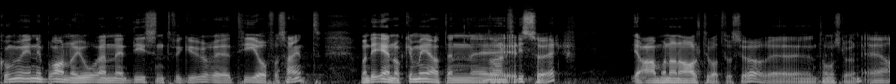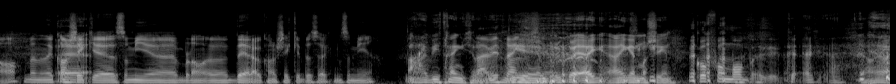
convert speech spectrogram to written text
Kom jo inn i Brann og gjorde en decent figur ti år for seint. Men det er noe med at en Nå er han frisør. Ja, men han har alltid vært frisør, eh, Thomas Lund. Ja, men kanskje Eh. ikke så mye blant, Dere har kanskje ikke besøkt den så mye? Nei, vi trenger ikke det. Nei, vi trenger vi bruker egen, egen maskin. Hvorfor må eh, Ja, ja.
